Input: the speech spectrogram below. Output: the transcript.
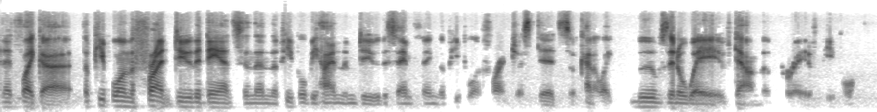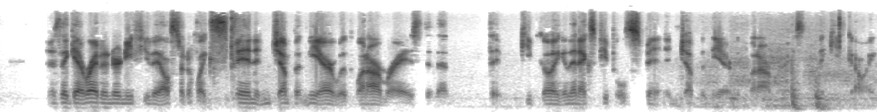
And it's like a the people in the front do the dance and then the people behind them do the same thing the people in front just did. So kind of like moves in a wave down the parade of people. As they get right underneath you they all sort of like spin and jump in the air with one arm raised and then they keep going and the next people spin and jump in the air with one arm raised and they keep going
